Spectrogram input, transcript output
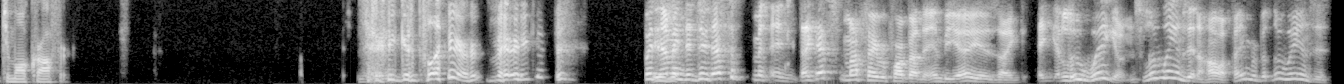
Jamal Crawford? Very good player. Very good. But is I mean, it, dude, that's the like that's my favorite part about the NBA is like Lou Williams. Lou Williams isn't a Hall of Famer, but Lou Williams is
